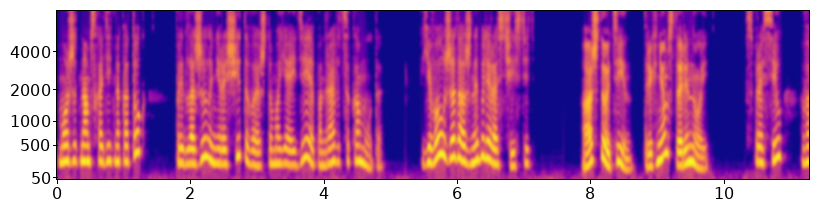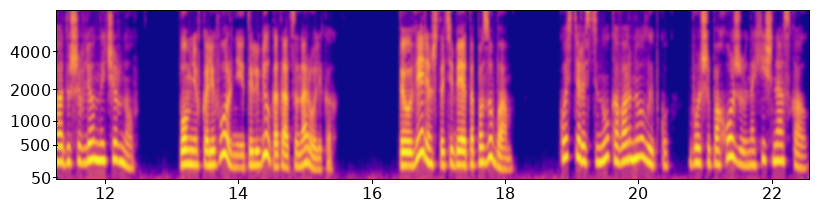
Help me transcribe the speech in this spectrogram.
Может, нам сходить на каток? Предложила, не рассчитывая, что моя идея понравится кому-то. Его уже должны были расчистить. «А что, Тин, тряхнем стариной?» — спросил воодушевленный Чернов. «Помню, в Калифорнии ты любил кататься на роликах. Ты уверен, что тебе это по зубам?» Костя растянул коварную улыбку, больше похожую на хищный оскал.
